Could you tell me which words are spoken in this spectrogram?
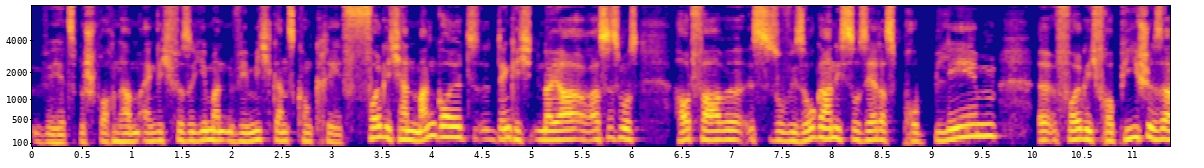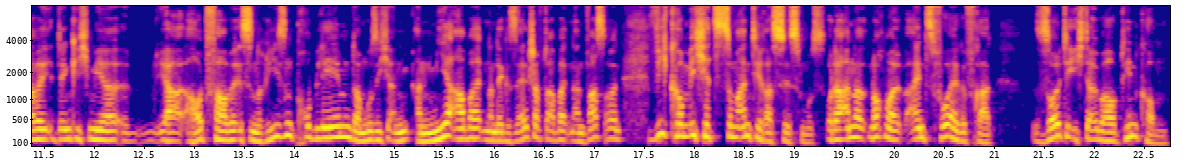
wir jetzt besprochen haben, eigentlich für so jemanden wie mich ganz konkret? Folge ich Herrn Mangold, denke ich, naja, Rassismus, Hautfarbe ist sowieso gar nicht so sehr das Problem. Äh, folge ich Frau Piesche, sage, denke ich mir, äh, ja, Hautfarbe ist ein Riesenproblem, da muss ich an, an mir arbeiten, an der Gesellschaft arbeiten, an was arbeiten. Wie komme ich jetzt zum Antirassismus? Oder nochmal eins vorher gefragt, sollte ich da überhaupt hinkommen?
